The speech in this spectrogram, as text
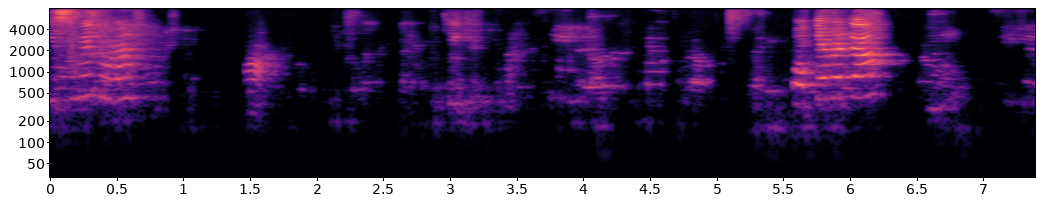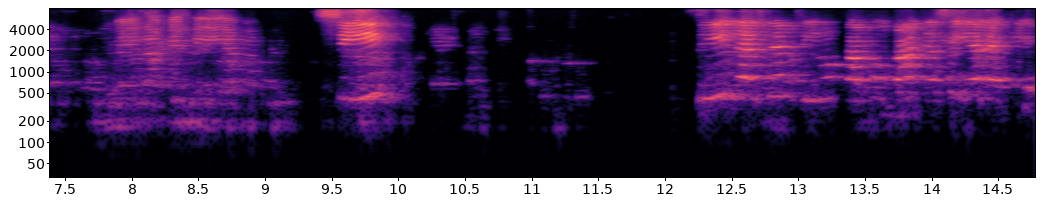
इसमें थोड़ा हाँ। ठीक है। ओके बेटा? C C less than zero कब होगा? जैसे ये देखिए।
